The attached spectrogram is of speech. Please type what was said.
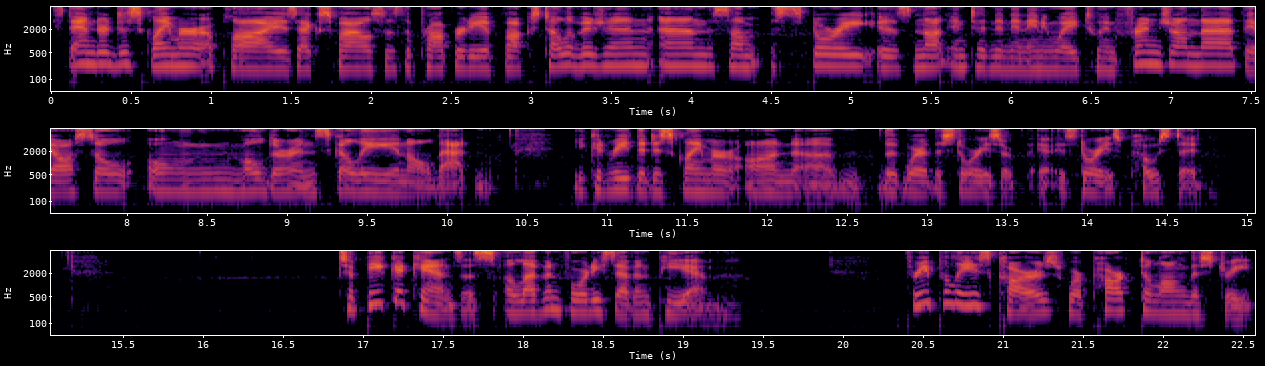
Standard disclaimer applies. X Files is the property of Fox Television, and the story is not intended in any way to infringe on that. They also own Mulder and Scully and all that. You can read the disclaimer on um, the, where the stories are, story is posted. Topeka, Kansas, 11:47 p.m. Three police cars were parked along the street.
